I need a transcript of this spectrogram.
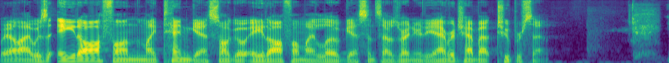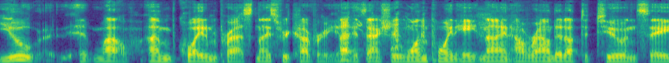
Well, I was eight off on my 10 guess. So I'll go eight off on my low guess since I was right near the average. How about 2%? You, eh, wow, I'm quite impressed. Nice recovery. It's actually 1.89. I'll round it up to two and say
